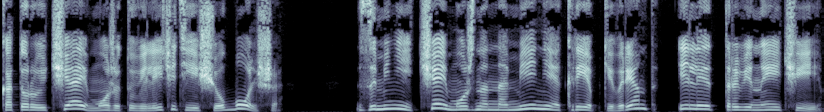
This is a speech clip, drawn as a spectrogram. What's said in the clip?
которую чай может увеличить еще больше. Заменить чай можно на менее крепкий вариант или травяные чаи.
